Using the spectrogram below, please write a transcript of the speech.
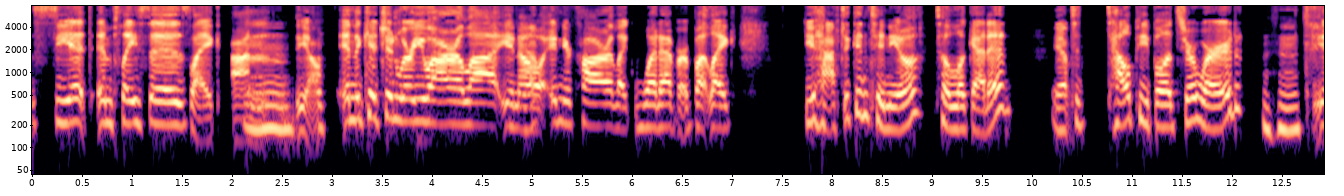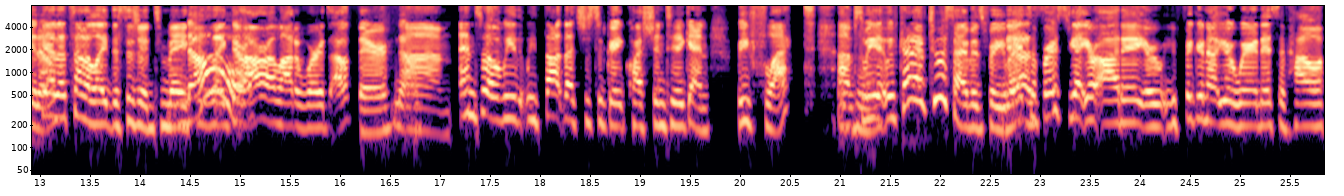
see it in places like on mm. you know in the kitchen where you are a lot you know yep. in your car like whatever but like you have to continue to look at it, yep. to tell people it's your word, Mm-hmm. You know? Yeah, that's not a light decision to make. No. Like there are a lot of words out there. No. Um, and so we, we thought that's just a great question to, again, reflect. Um, mm-hmm. So we, we've kind of have two assignments for you, right? So first you get your audit, you're, you're figuring out your awareness of how,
